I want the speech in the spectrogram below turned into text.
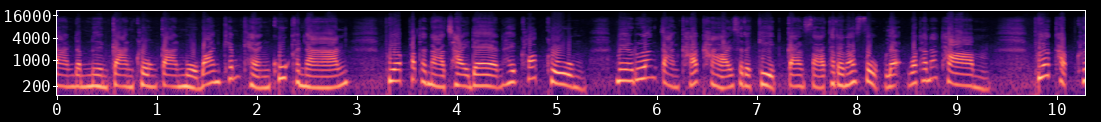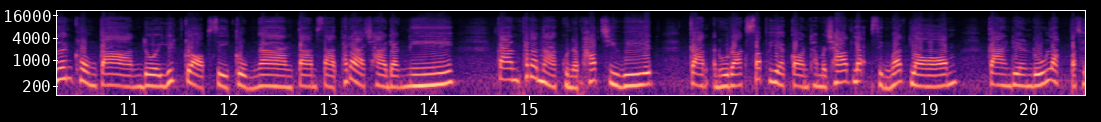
การดำเนินการโครงการหมู่บ้านเข้มแข็งคู่ขนาน เพื่อพัฒนาชายแดนให้ครอบคลุม ในเรื่องการค้าขายเศรษฐกิจ การสาธารณสุข และวัฒนธรรม เพื่อขับเคลื่อนโครงการโดยยึดกรอบ 4 กลุ่มงานตามศาสตร์พระราชาดังนี้ การพัฒนาคุณภาพชีวิต การอนุรักษ์ทรัพยากรธรรมชาติและสิ่งแวดล้อม การเรียนรู้หลักปรัช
